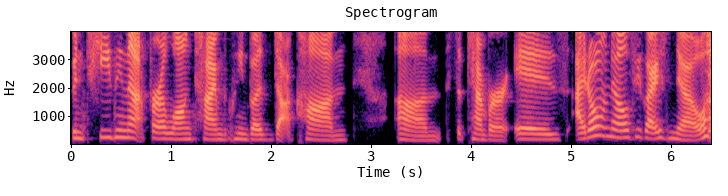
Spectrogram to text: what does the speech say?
been teasing that for a long time, thequeenbuzz.com um, September is I don't know if you guys know,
